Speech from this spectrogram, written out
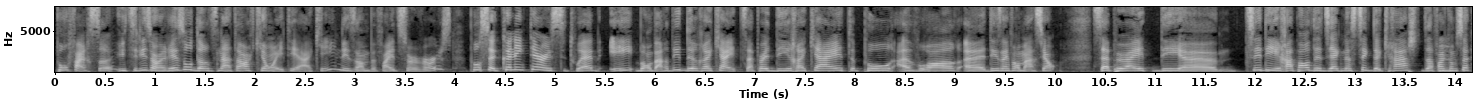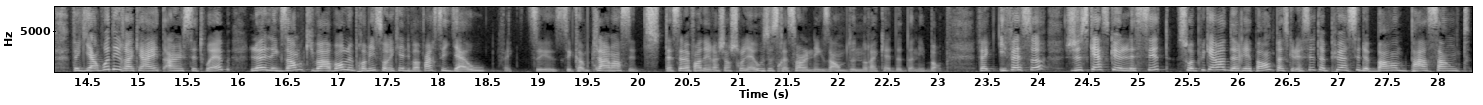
pour faire ça, utilise un réseau d'ordinateurs qui ont été hackés, les Zombified Servers, pour se connecter à un site web et bombarder de requêtes. Ça peut être des requêtes pour avoir euh, des informations. Ça peut être des, euh, des rapports de diagnostic de crash, des affaires comme ça. Fait qu'il envoie des requêtes à un site web. Là, l'exemple qu'il va avoir, le premier sur lequel il va faire, c'est Yahoo. Fait que c'est comme clairement, c'est- tu essaies de faire des recherches sur Yahoo, ce serait ça un exemple d'une requête de données. Bon. Fait qu'il fait ça jusqu'à ce que le site soit plus capable de répondre parce que le site a plus assez de bandes passantes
